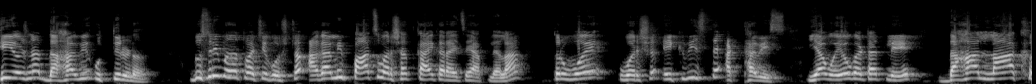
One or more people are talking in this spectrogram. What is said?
ही योजना दहावी उत्तीर्ण. दुसरी महत्वाची गोष्ट आगामी पाच वर्षात काय करायचंय आपल्याला? तर वय वर्ष एकवीस ते अठ्ठावीस. या वयोगटातले दहा लाख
